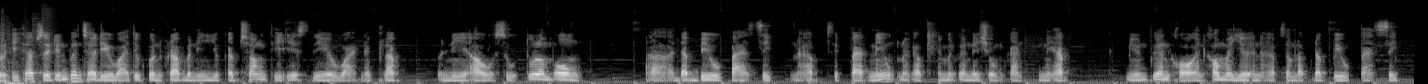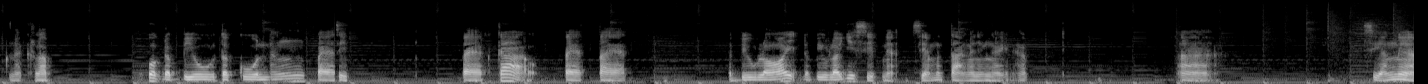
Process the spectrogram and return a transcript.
สวัสดีครับ สวัสดีเพื่อนชาว DIY ทุกคนครับ วันนี้อยู่กับช่อง TS DIY นะครับ วันนี้เอาสูตรตู้ลำโพงอ W80 นะครับ 18 นิ้วนะครับ ให้เพื่อนๆได้ชมกันนะครับ มีเพื่อนๆขอกันเข้ามาเยอะนะครับสำหรับ W80 นะครับ พวก W ตระกูลทั้ง 80 89 88 W100 W120 เนี่ย เสียงมันต่างกันยังไงนะครับ อ่า เสียงเนี่ย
